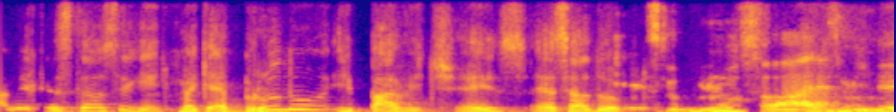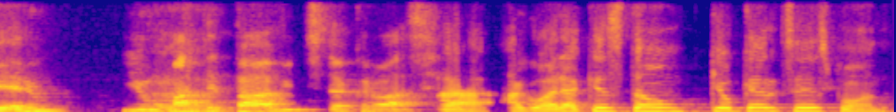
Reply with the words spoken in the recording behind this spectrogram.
a, minha questão é o seguinte: como é que é? Bruno e Pavic, é isso? Essa é a dupla. Isso, o Bruno Soares, mineiro, e o ah. Mate Pavic, da Croácia. Tá, agora é a questão que eu quero que você responda.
